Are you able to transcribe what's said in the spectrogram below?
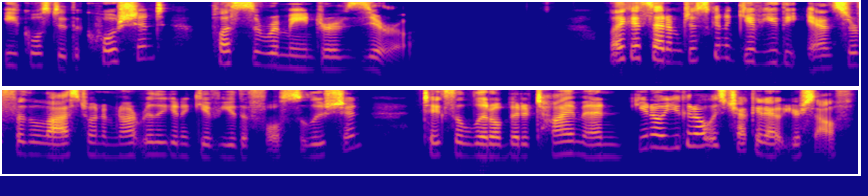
equals to the quotient plus the remainder of 0. Like I said, I'm just going to give you the answer for the last one. I'm not really going to give you the full solution. It takes a little bit of time and, you know, you can always check it out yourself.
